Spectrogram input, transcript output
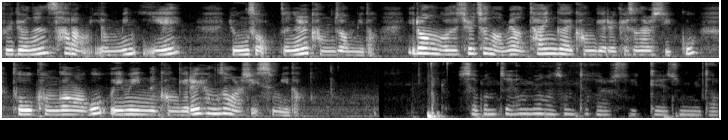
불교는 사랑, 연민, 이해, 용서 등을 강조합니다. 이러한 것을 실천하면 타인과의 관계를 개선할 수 있고 더욱 건강하고 의미 있는 관계를 형성할 수 있습니다. 세 번째 현명한 선택을 할 수 있게 해줍니다.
